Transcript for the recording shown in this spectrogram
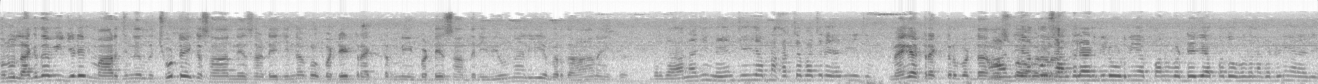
ਤੁਹਾਨੂੰ ਲੱਗਦਾ ਵੀ ਜਿਹੜੇ ਮਾਰਜਨਲ ਛੋਟੇ ਕਿਸਾਨ ਨੇ ਸਾਡੇ ਜਿਨ੍ਹਾਂ ਕੋਲ ਵੱਡੇ ਟਰੈਕਟਰ ਨਹੀਂ ਵੱਡੇ ਸੰਦ ਨਹੀਂ ਵੀ ਉਹਨਾਂ ਲਈ ਇਹ ਵਰਦਾਨ ਹੈ ਇੱਕ? ਵਰਦਾਨ ਆ ਜੀ ਮੇਨ ਚੀਜ਼ ਆਪਣਾ ਖਰਚਾ ਬਚ ਰਿਹਾ ਜੀ ਇਹ 'ਚ। ਮਹਿੰਗਾ ਟਰੈਕਟਰ ਵੱਡਾ ਆਪਾਂ ਪਾਵਰ ਨੂੰ ਸੰਦ ਲੈਣ ਦੀ ਲੋੜ ਨਹੀਂ ਆਪਾਂ ਨੂੰ ਵੱਡੇ ਜੇ ਆਪਾਂ ਦੋ ਫਸਲਾਂ ਕੱਢਣੀਆਂ ਨੇ ਜੀ।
